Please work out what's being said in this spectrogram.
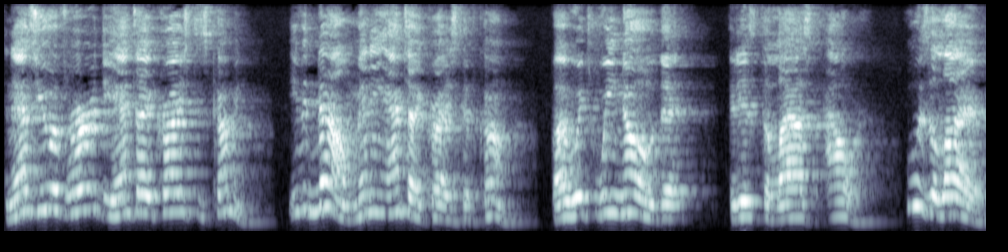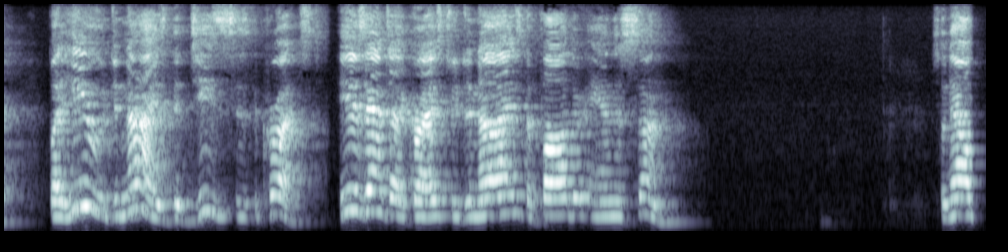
And as you have heard, the Antichrist is coming. Even now, many Antichrists have come, by which we know that it is the last hour. Who is a liar? But he who denies that Jesus is the Christ. He is Antichrist who denies the Father and the Son. So now,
